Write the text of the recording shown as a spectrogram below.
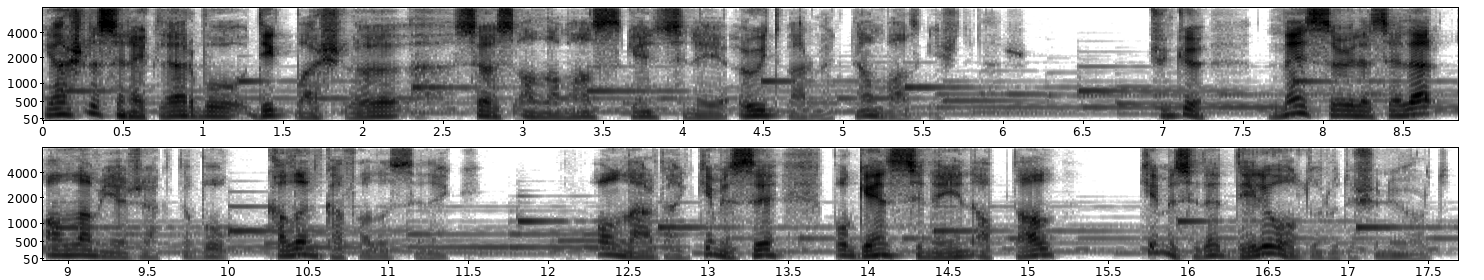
Yaşlı sinekler bu dik başlı, söz anlamaz genç sineğe öğüt vermekten vazgeçtiler. Çünkü ne söyleseler anlamayacaktı bu kalın kafalı sinek. Onlardan kimisi bu genç sineğin aptal, kimisi de deli olduğunu düşünüyordu.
